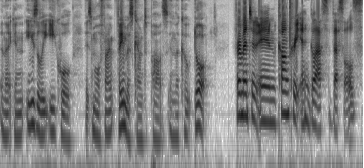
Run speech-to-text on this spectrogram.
and that it can easily equal its more fam- famous counterparts in the Côte d'Or. Fermented in concrete and glass vessels,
